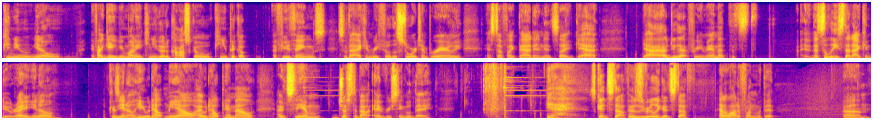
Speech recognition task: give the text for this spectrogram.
can you, you know, if I gave you money, can you go to Costco? Can you pick up a few things so that I can refill the store temporarily and stuff like that? And it's like, yeah, yeah, I'll do that for you, man. That, that's that's the least that I can do, right? You know, because you know he would help me out, I would help him out. I would see him just about every single day. Yeah, it's good stuff. It was really good stuff. Had a lot of fun with it. Um,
